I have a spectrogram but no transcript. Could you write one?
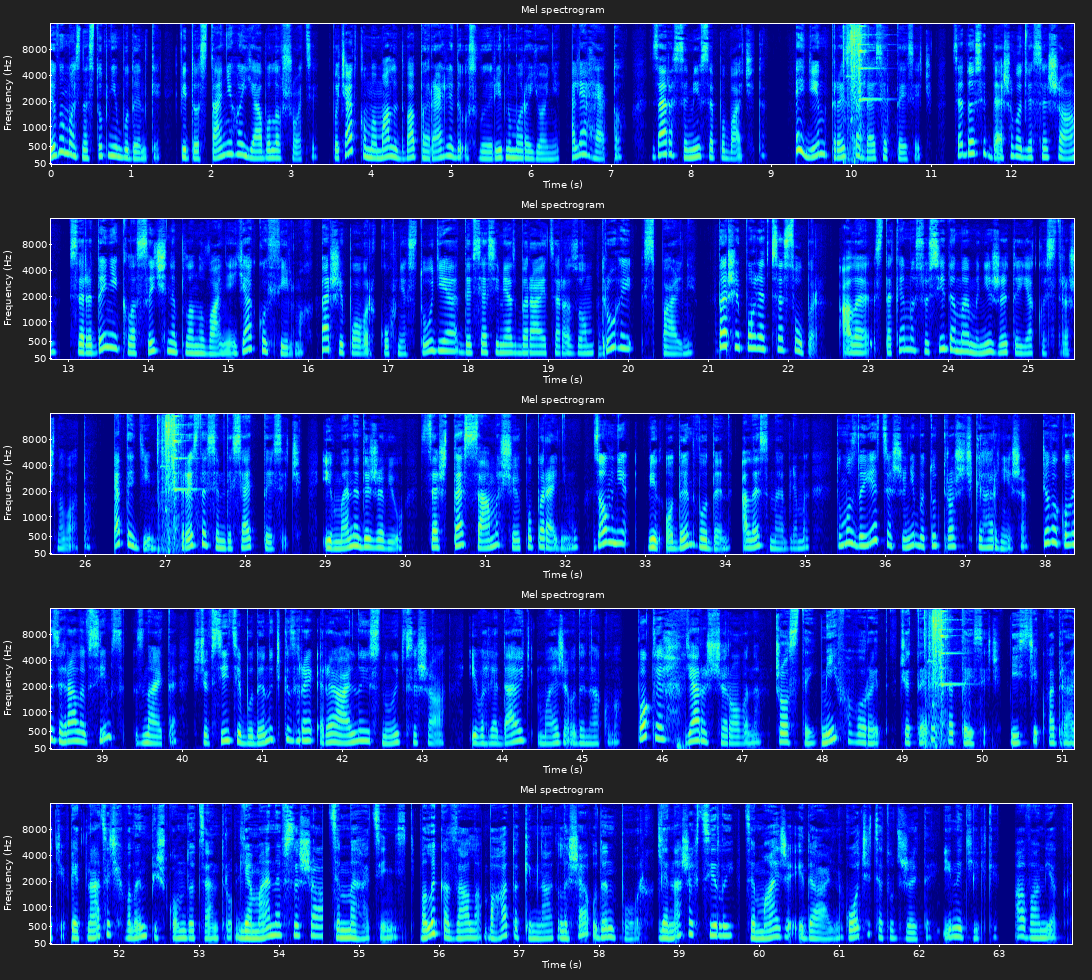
Дивимось наступні будинки. Від останнього я була в шоці. Спочатку ми мали два перегляди у своєрідному районі Аля Гетто. Зараз самі все побачите. Цей дім 310 тисяч. Це досить дешево для США. Всередині класичне планування, як у фільмах. Перший поверх кухня студія, де вся сім'я збирається разом, другий спальні. Перший погляд все супер, але з такими сусідами мені жити якось страшнувато. П'ятий дім 370 тисяч, і в мене дежавю. Це ж те саме, що й попередньому. Зовні він один в один, але з меблями. Тому здається, що ніби тут трошечки гарніше. Якщо ви колись грали в Sims, знайте, що всі ці будиночки з гри реально існують в США і виглядають майже одинаково. Поки я розчарована. Шостий мій фаворит 400 тисяч 200 квадратів, 15 хвилин пішком до центру. Для мене в США це мега цінність. Велика зала, багато кімнат, лише один поверх. Для наших цілей це майже ідеально. Хочеться тут жити, і не тільки. А вам як?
